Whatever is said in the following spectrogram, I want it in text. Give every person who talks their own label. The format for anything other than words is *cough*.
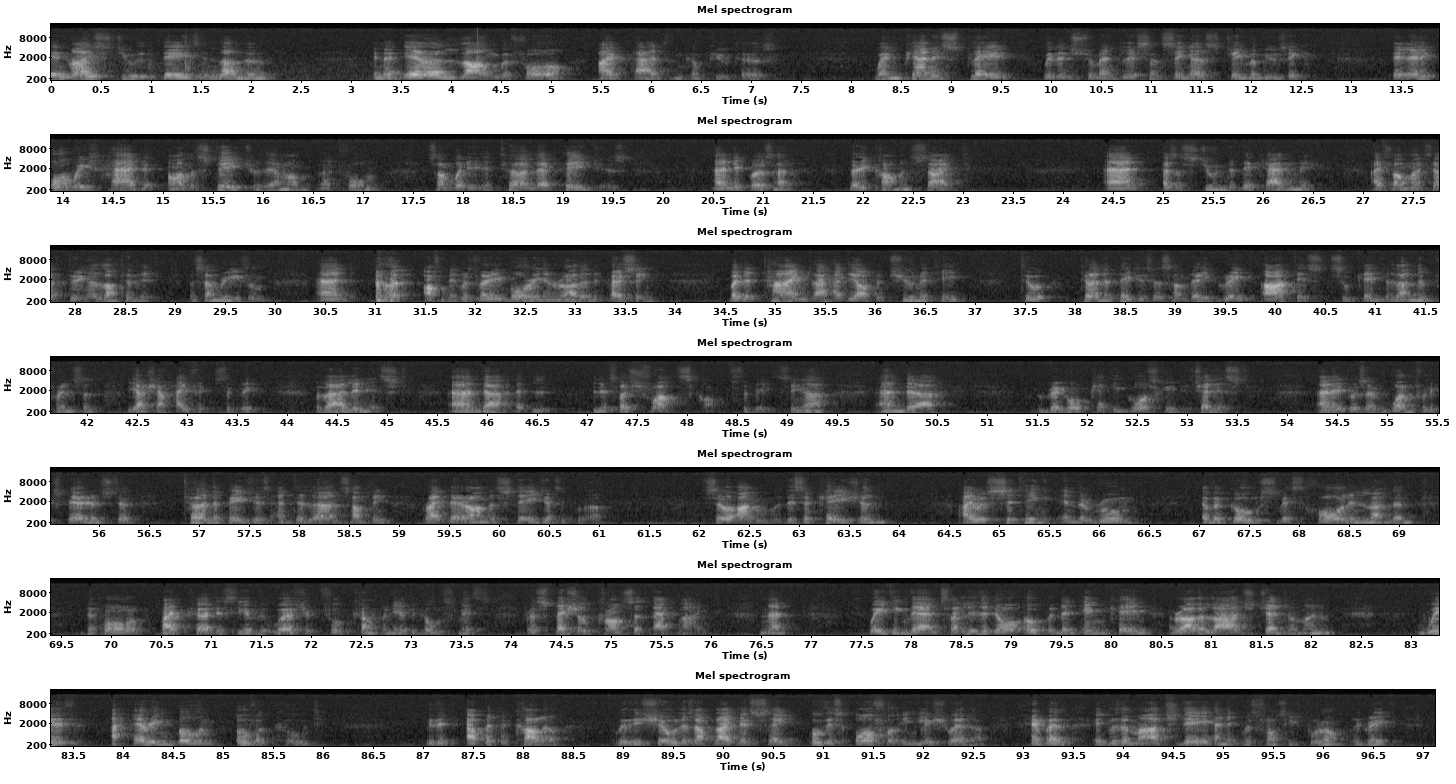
Speaker 1: in my student days in London, in an era long before iPads and computers, when pianists played with instrumentalists and singers, chamber music, they nearly always had on the stage with them on the platform somebody to turn their pages, and it was a very common sight. And as a student at the academy, I found myself doing a lot of it for some reason, and *coughs* often it was very boring and rather depressing. But at times I had the opportunity to turn the pages of some very great artists who came to London, for instance, Jascha Heifetz, the great violinist, and uh, Elisabeth Schwarzkopf, the great singer, and uh, Gregor Piatigorsky, the cellist. And it was a wonderful experience to turn the pages and to learn something right there on the stage, as it were. So on this occasion, I was sitting in the room of the Goldsmith Hall in London, the hall by courtesy of the Worshipful Company of the Goldsmiths, for a special concert that night. And waiting there, and suddenly the door opened, and in came a rather large gentleman with a herringbone overcoat, with it up at the collar, with his shoulders up like this, saying, oh, this awful English weather. *laughs* well, it was a March day, and it was Francis Poulenc, the great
